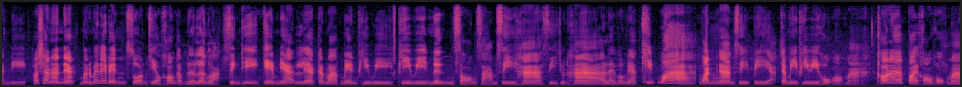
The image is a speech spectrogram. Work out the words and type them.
อันนี้ เพราะฉะนั้นเนี่ยมันไม่ได้เป็นส่วนเกี่ยวข้องกับเนื้อเรื่องหลัก สิ่งที่เกมนี้เรียกกันว่าเมน PV PV 1 2 3 4 5 4.5 อะไรพวกเนี้ยคิดว่าวันงาน 4 ปีอะจะมี PV 6 ออกมา เขาน่าจะปล่อยของ 6 มา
